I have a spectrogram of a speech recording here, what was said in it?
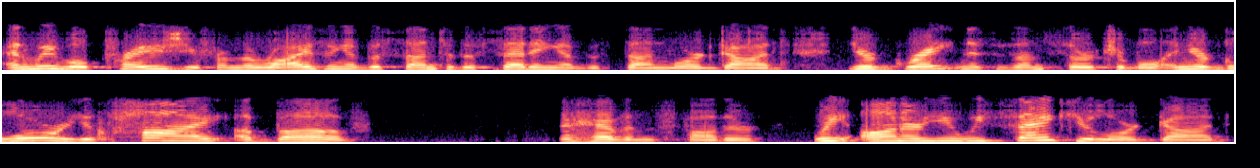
and we will praise you from the rising of the sun to the setting of the sun, Lord God. Your greatness is unsearchable, and your glory is high above the heavens, Father. We honor you. We thank you, Lord God,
